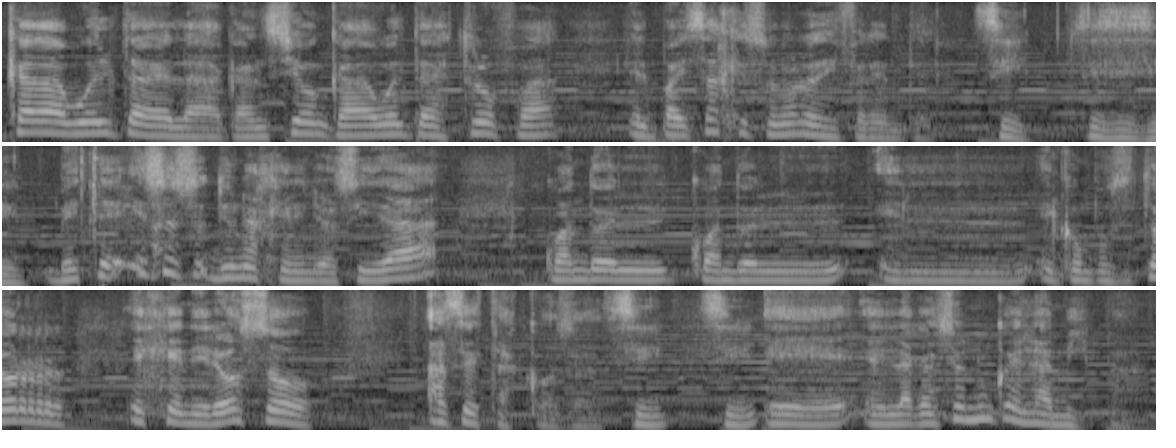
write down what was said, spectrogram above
cada vuelta de la canción, cada vuelta de estrofa, el paisaje sonoro es diferente. Sí, sí, sí, sí. ¿Viste? Eso es de una generosidad. Cuando el, cuando el, el- el compositor es generoso, hace estas cosas. Sí, sí. Eh, la canción nunca es la misma.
